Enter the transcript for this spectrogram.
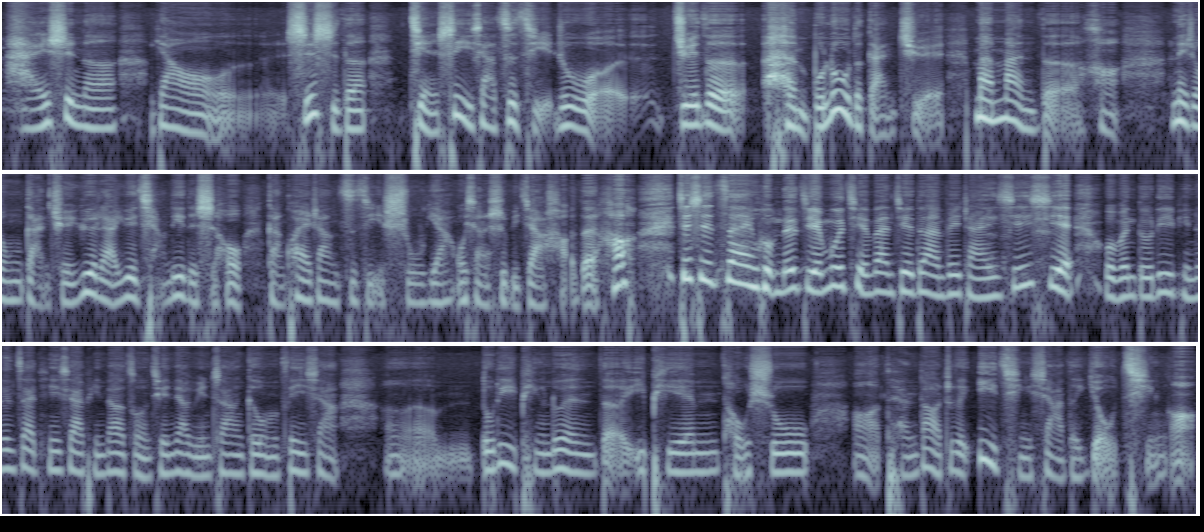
还是呢要时时的检视一下自己，如果觉得很不露的感觉，慢慢的哈。那种感觉越来越强烈的时候，赶快让自己舒压，我想是比较好的。好，这是在我们的节目前半阶段，非常谢谢我们独立评论在天下频道总监廖云章跟我们分享，呃，独立评论的一篇投书啊，谈到这个疫情下的友情啊，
